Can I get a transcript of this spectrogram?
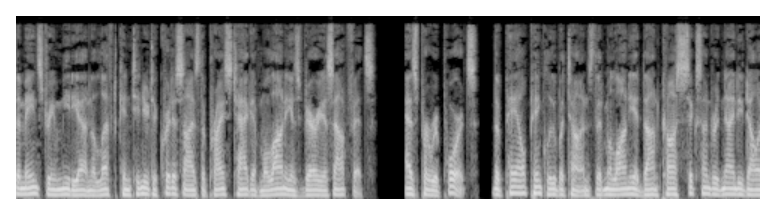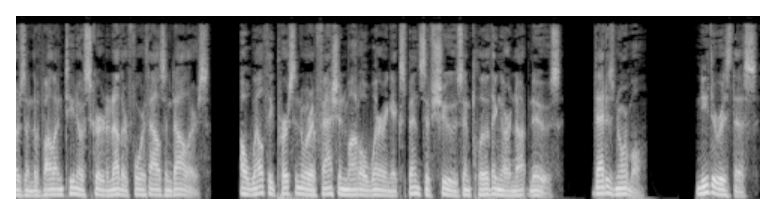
The mainstream media and the left continue to criticize the price tag of Melania's various outfits. As per reports, the pale pink Louboutins that Melania donned cost $690 and the Valentino skirt another $4,000. A wealthy person or a fashion model wearing expensive shoes and clothing are not news. That is normal. Neither is this.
